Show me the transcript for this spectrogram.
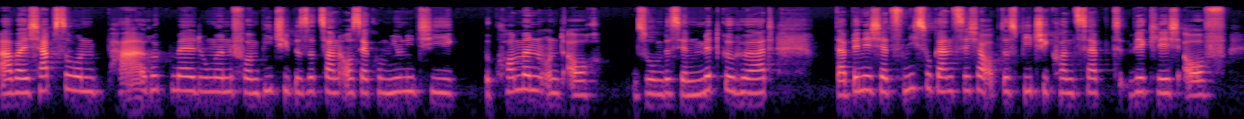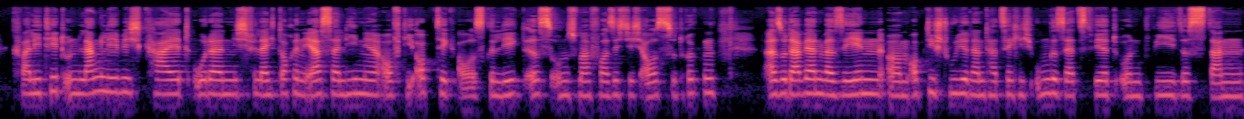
Aber ich habe so ein paar Rückmeldungen von Beachy-Besitzern aus der Community bekommen und auch so ein bisschen mitgehört. Da bin ich jetzt nicht so ganz sicher, ob das Beachy-Konzept wirklich auf Qualität und Langlebigkeit oder nicht vielleicht doch in erster Linie auf die Optik ausgelegt ist, um es mal vorsichtig auszudrücken. Also da werden wir sehen, ähm, ob die Studie dann tatsächlich umgesetzt wird und wie das dann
